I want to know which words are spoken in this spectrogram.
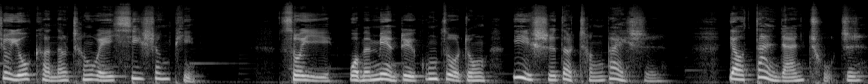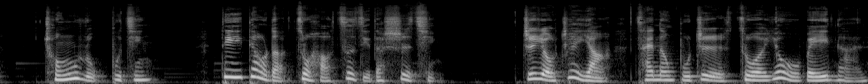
就有可能成为牺牲品。所以，我们面对工作中一时的成败时，要淡然处之，宠辱不惊，低调的做好自己的事情。只有这样，才能不致左右为难。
